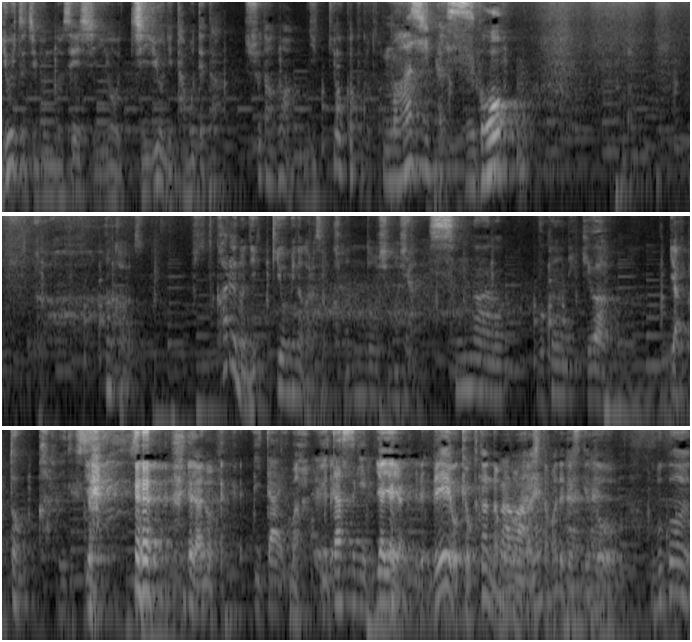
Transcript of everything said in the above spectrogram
唯一自分の精神を自由に保てた手段は日記を書くことだった。マジかすごっ彼の日記を見ながらそれ感動しましたね。そんなあの僕の日記はいや。と軽いです。いや。いやあの痛い、まあ痛すぎる。いやいやいやれ例を極端なものを出したまでですけど、はいはい僕は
